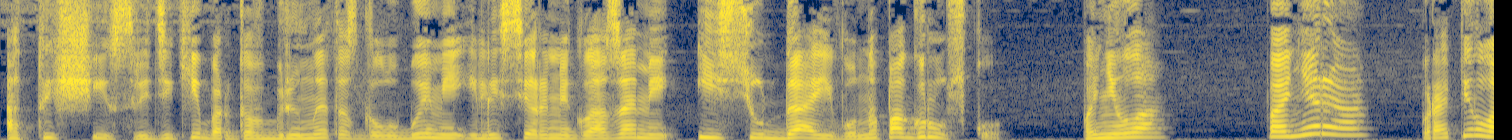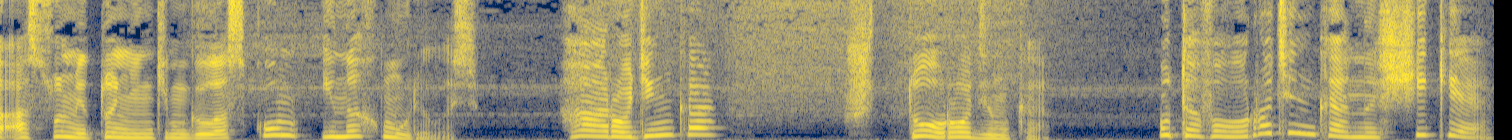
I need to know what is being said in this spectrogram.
Отыщи среди киборгов брюнета с голубыми или серыми глазами и сюда его, на погрузку. Поняла?» «Поняла», — пропела Асуми тоненьким голоском и нахмурилась. «А родинка?» «Что родинка?» «У того родинка на щеке»,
